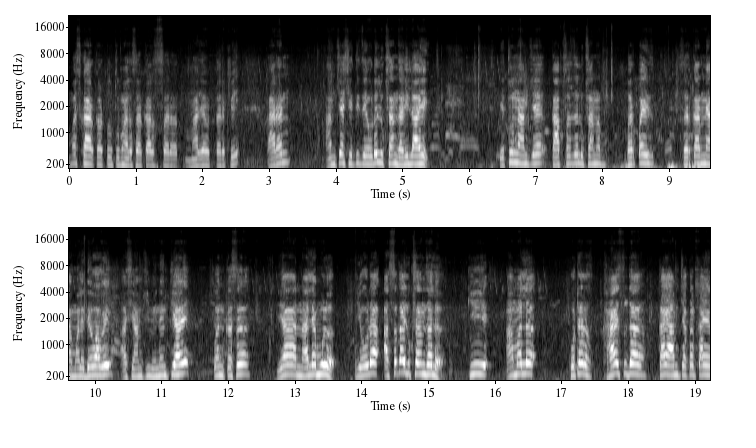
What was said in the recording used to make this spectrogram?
नमस्कार करतो तुम्हाला सरकार सर माझ्यातर्फे. कारण आमच्या शेतीत एवढं नुकसान झालेलं आहे. येथून आमच्या कापसाचं नुकसान भरपाई सरकारने आम्हाला देवावे अशी आमची विनंती आहे. पण कसं या नाल्यामुळं एवढं असं काय नुकसान झालं की आम्हाला कुठं खायसुद्धा काय आमच्याकडं काय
